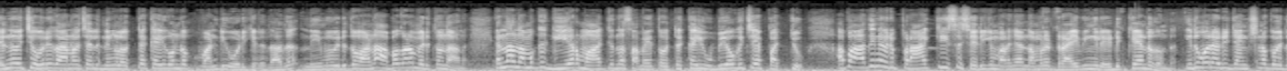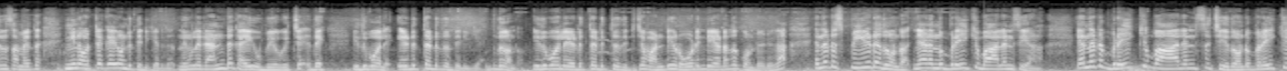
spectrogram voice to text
എന്ന് വെച്ച് ഒരു കാരണവശാലും നിങ്ങൾ ഒറ്റ കൈ കൊണ്ട് വണ്ടി ഓടിക്കരുത്. അത് നിയമവിരുദ്ധമാണ് അപകടം വരുത്തുന്നതാണ്. എന്നാൽ നമുക്ക് ഗിയർ മാറ്റുന്ന സമയത്ത് ഒറ്റ കൈ ഉപയോഗിച്ചേ പറ്റൂ. അപ്പോൾ അതിനൊരു പ്രാക്ടീസ് ശരിക്കും പറഞ്ഞാൽ നമ്മൾ ഡ്രൈവിങ്ങിൽ എടുക്കേണ്ടതുണ്ട്. ഇതുപോലെ ഒരു ജംഗ്ഷനൊക്കെ വരുന്ന സമയത്ത് ഇങ്ങനെ ഒറ്റ കൈ കൊണ്ട് തിരിക്കരുത്. നിങ്ങൾ രണ്ട് കൈ ഉപയോഗിച്ച് ഇതേ ഇതുപോലെ എടുത്തെടുത്ത് തിരിക്കുക. ഇത് കണ്ടോ? ഇതുപോലെ എടുത്തെടുത്ത് തിരിച്ച് വണ്ടി റോഡിന്റെ ഇടത് കൊണ്ടുവരിക. എന്നിട്ട് സ്പീഡ് ഇതുകൊണ്ടോ ഞാനൊന്ന് ബ്രേക്ക് ബാലൻസ് ചെയ്യാണ്. എന്നിട്ട് ബ്രേക്ക് ബാലൻസ് ചെയ്തുകൊണ്ട് ബ്രേക്ക്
